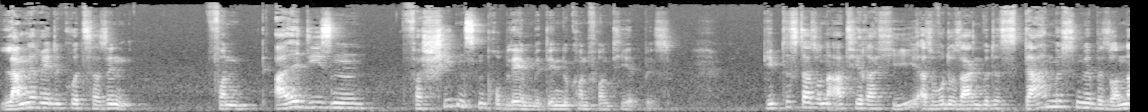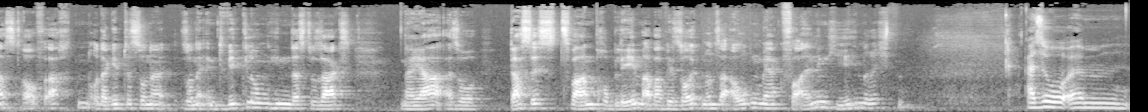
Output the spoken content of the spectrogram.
Lange Rede, kurzer Sinn. Von all diesen verschiedensten Problemen, mit denen du konfrontiert bist, Gibt es da so eine Art Hierarchie, also wo du sagen würdest, da müssen wir besonders drauf achten? Oder gibt es so eine, so eine Entwicklung hin, dass du sagst, naja, also das ist zwar ein Problem, aber wir sollten unser Augenmerk vor allen Dingen hierhin richten? Also ähm,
